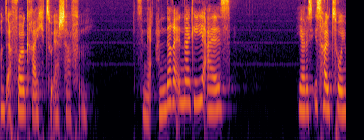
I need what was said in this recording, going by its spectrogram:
und erfolgreich zu erschaffen. Das ist eine andere Energie als, ja, das ist halt so, ich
